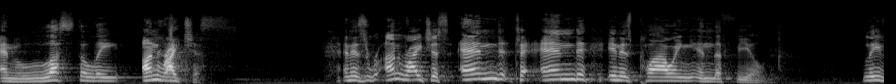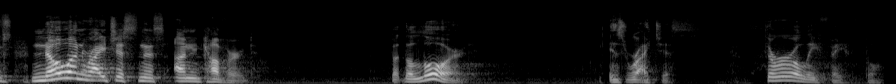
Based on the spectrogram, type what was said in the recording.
and lustily unrighteous. And his unrighteous end to end in his plowing in the field. leaves no unrighteousness uncovered. But the Lord is righteous, thoroughly faithful,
